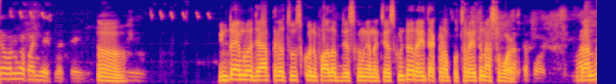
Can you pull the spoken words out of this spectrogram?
ఏమనుగా పనిచేసినట్టే. ఇన్ టైంలో జాగ్రత్తగా చూసుకొని ఫాలోఅప్ చేసుకుని కనుక చేసుకుంటే రైతు ఎక్కడ పుచ్చ రైతు నష్టపోడు. దాన్న?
